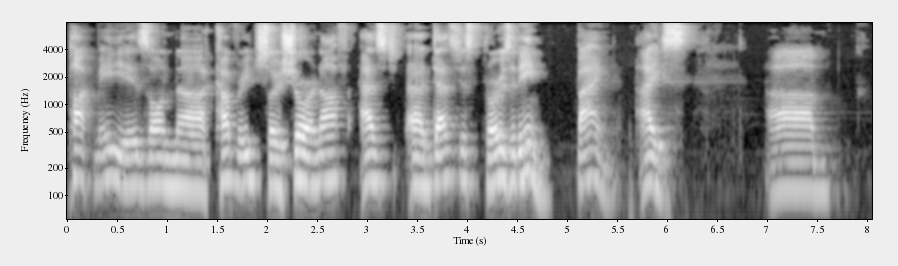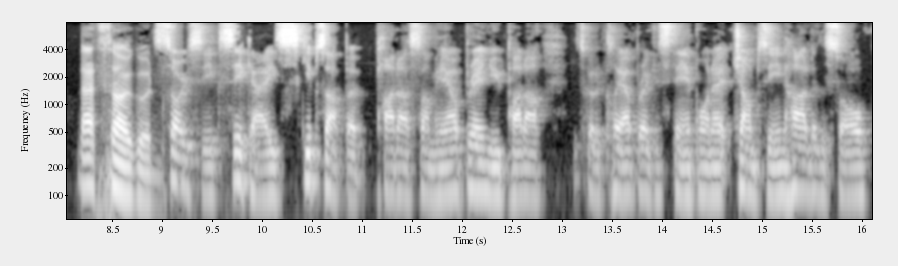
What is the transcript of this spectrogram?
Park Media is on uh, coverage. So sure enough, as uh, Daz just throws it in, bang, ace. Um, That's so good. so sick, sick ace. Skips up a putter somehow, brand new putter. It's got a cloud breaker stamp on it. Jumps in hard to the soul.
